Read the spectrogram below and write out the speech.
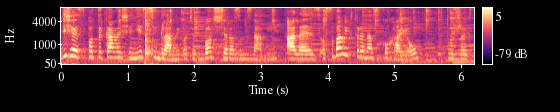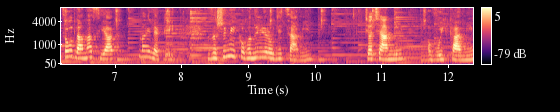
Dzisiaj spotykamy się nie z singlami, chociaż bądźcie razem z nami, ale z osobami, które nas kochają, którzy chcą dla nas jak najlepiej. Z naszymi kochanymi rodzicami, ciociami, wujkami,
